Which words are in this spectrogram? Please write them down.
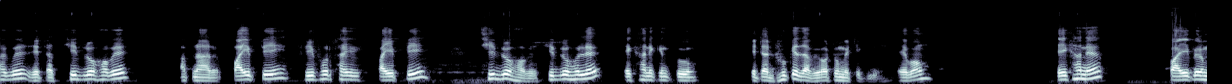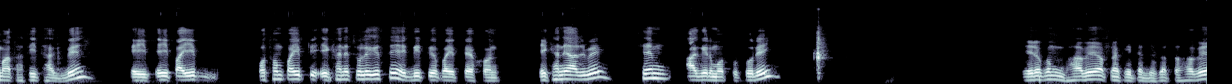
থাকবে, যেটা ছিদ্র হবে। আপনার পাইপটি থ্রি ফোর সাইজ পাইপটি ছিদ্র হবে। ছিদ্র হলে এখানে কিন্তু এটা ঢুকে যাবে অটোমেটিকলি এবং এখানে পাইপের মাথাটি থাকবে। এই এই পাইপ, প্রথম পাইপটি এখানে চলে গেছে, দ্বিতীয় পাইপটা এখন এখানে আসবে সেম আগের মতো করেই। এরকম ভাবে আপনাকে এটা ঢুকাতে হবে।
